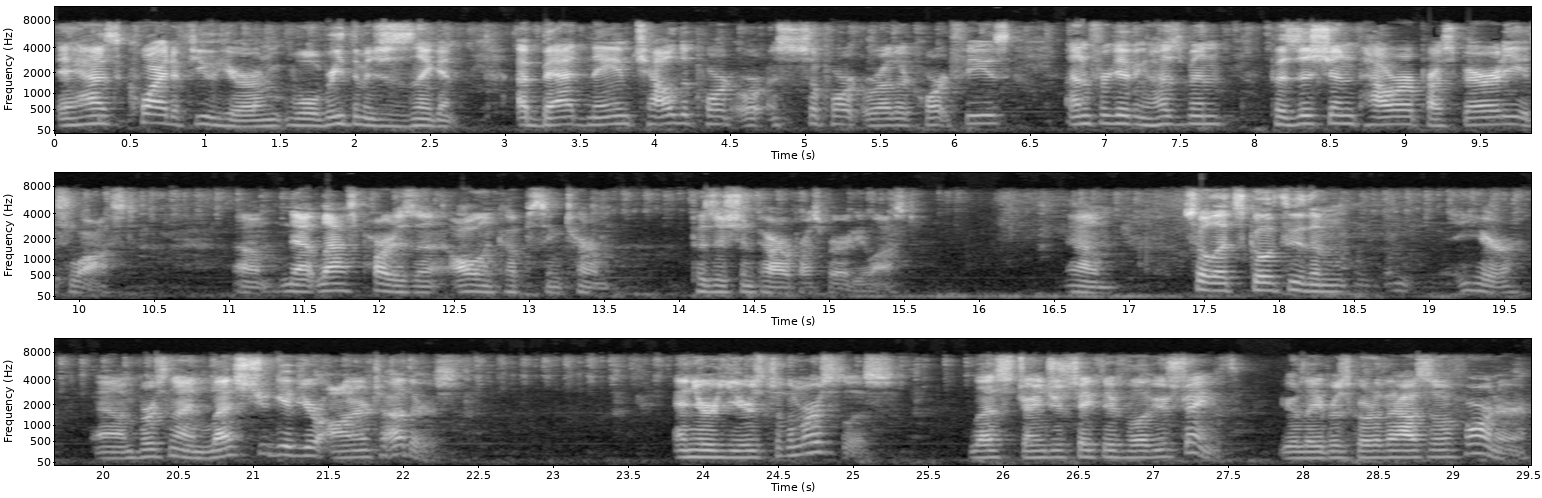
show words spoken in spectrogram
it has quite a few here, and we'll read them in just a second. A bad name, child support or support or other court fees, unforgiving husband, position, power, prosperity. It's lost. Um, that last part is an all-encompassing term. Position, power, prosperity, lost. Um, so let's go through them here. Um, verse 9 Lest you give your honor to others, and your years to the merciless, lest strangers take their fill of your strength. Your labors go to the house of a foreigner.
